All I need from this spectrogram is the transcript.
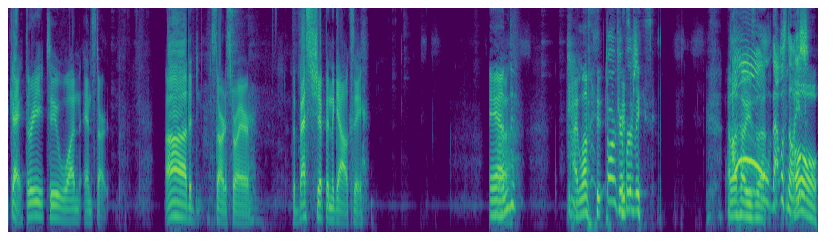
Okay. Three, two, one, and start. Ah, the Star Destroyer. The best ship in the galaxy. And Uh. I love it. Stormtroopers. It's amazing. I love how he's. Uh, Oh, that was nice. Oh,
